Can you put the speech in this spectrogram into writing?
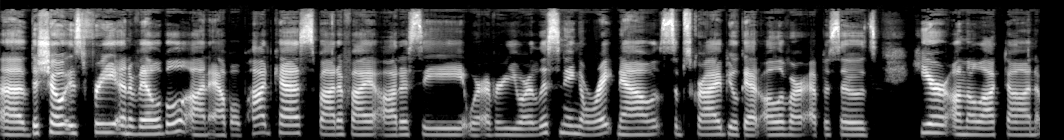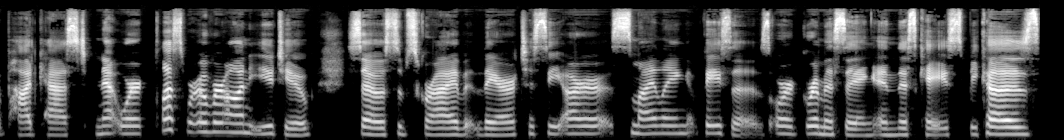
Uh, the show is free and available on Apple Podcasts, Spotify, Audacy, wherever you are listening right now. Subscribe. You'll get all of our episodes here on the Locked On Podcast Network. Plus, we're over on YouTube. So subscribe there to see our smiling faces or grimacing in this case, because.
